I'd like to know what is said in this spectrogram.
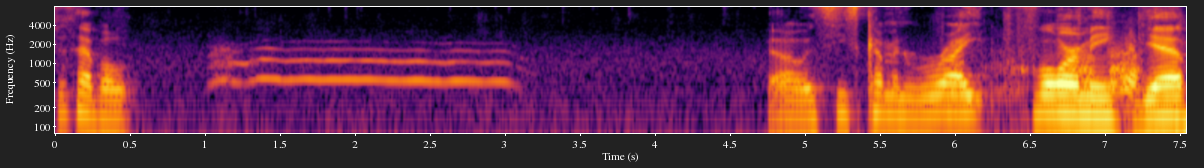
just have a. Oh, it's, he's coming right for me. Yep.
